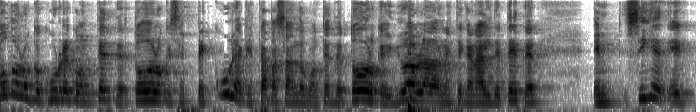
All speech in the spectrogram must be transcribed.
todo lo que ocurre con Tether, todo lo que se especula que está pasando con Tether, todo lo que yo he hablado en este canal de Tether, sigue eh,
